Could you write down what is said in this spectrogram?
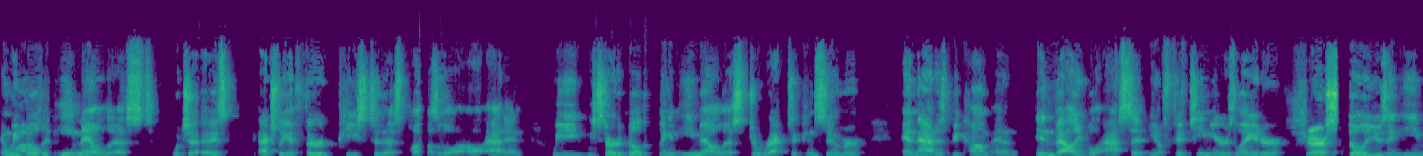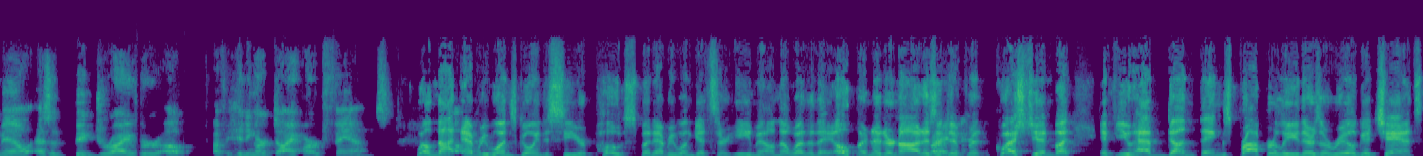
And we wow. built an email list, which is actually a third piece to this puzzle I'll add in. We, we started building an email list direct to consumer and that has become an invaluable asset you know 15 years later sure. we're still using email as a big driver of of hitting our diehard fans. Well, not uh, everyone's going to see your posts, but everyone gets their email. Now, whether they open it or not is right. a different question. But if you have done things properly, there's a real good chance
